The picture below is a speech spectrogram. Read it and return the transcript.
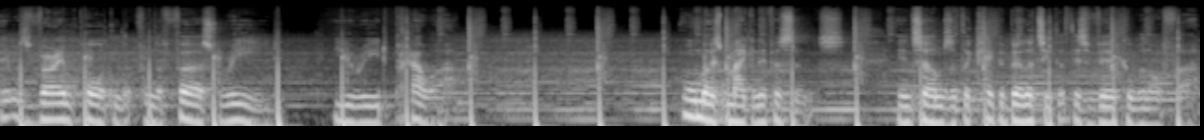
it was very important that from the first read, you read power, almost magnificence in terms of the capability that this vehicle will offer.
